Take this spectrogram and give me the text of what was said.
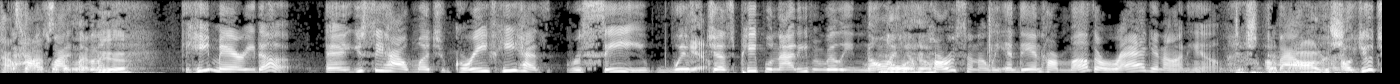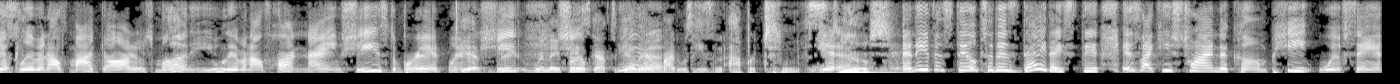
The Housewives of Atlanta. Yeah. he married up and you see how much grief he has received with Yeah. just people not even really knowing, Knowing him, him. personally and then her mother ragging on him Just about oh you just living off my daughter's money you living off her name she's the breadwinner yeah, she, when they first got together, yeah. everybody was he's an opportunist. yeah Yes. and even still to this day, they still, it's like he's trying to compete with saying,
